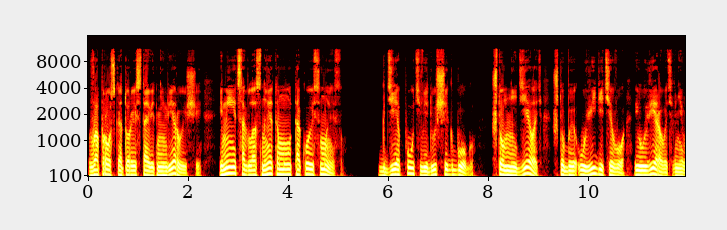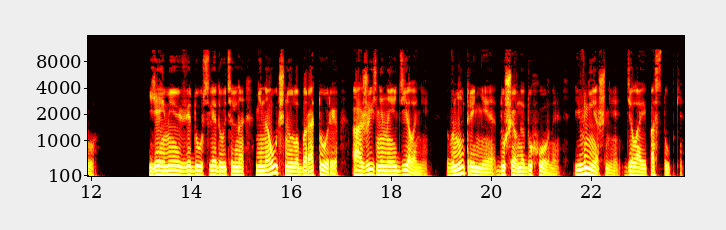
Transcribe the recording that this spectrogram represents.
Вопрос, который ставит неверующий, имеет, согласно этому, такой смысл. Где путь, ведущий к Богу? Что мне делать, чтобы увидеть Его и уверовать в Него? Я имею в виду, следовательно, не научную лабораторию, а жизненное делание, внутреннее, душевно-духовное, и внешнее, дела и поступки.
